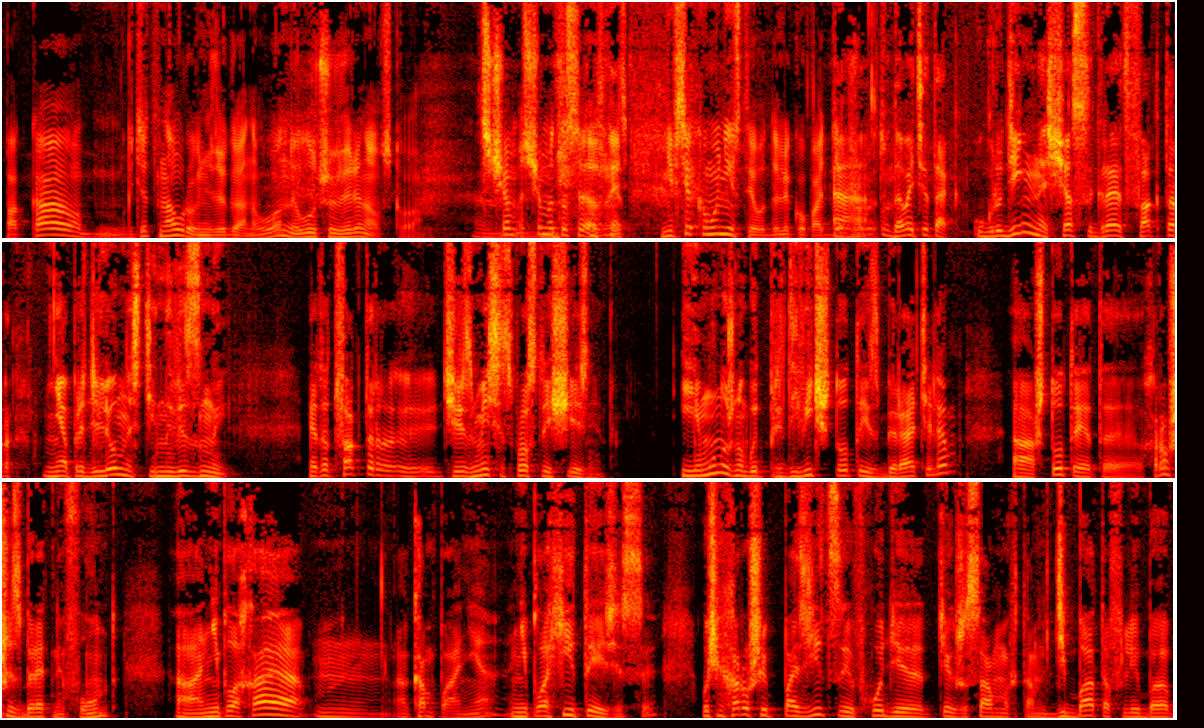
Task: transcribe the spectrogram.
пока где-то на уровне Зюганова, он и лучше Жириновского. С чем, с чем это связано? Ведь не все коммунисты его далеко поддерживают. А, давайте так. У Грудинина сейчас играет фактор неопределенности и новизны. Этот фактор э, через месяц просто исчезнет. И ему нужно будет предъявить что-то избирателям, а что-то это хороший избирательный фонд, а, неплохая кампания, неплохие тезисы, очень хорошие позиции в ходе тех же самых там, дебатов либо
